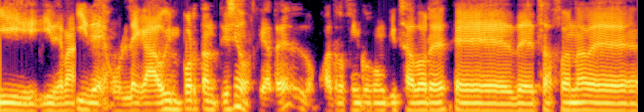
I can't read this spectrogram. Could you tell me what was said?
y, y demás. Y dejó un legado importantísimo. Fíjate, los cuatro o cinco conquistadores eh, de esta zona de,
